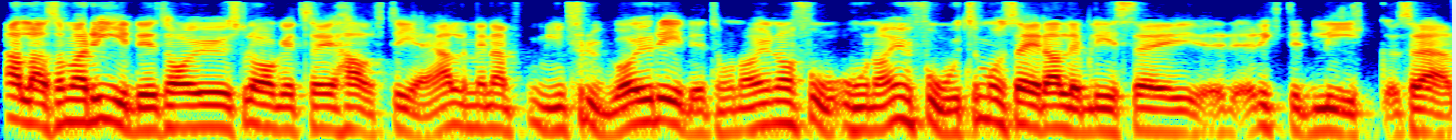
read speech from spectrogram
alla som har ridit har ju slagit sig halvt ihjäl. Mina, min fru har ju ridit. Hon har ju, någon fo, hon har ju en fot som hon säger aldrig blir sig riktigt lik. och sådär.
